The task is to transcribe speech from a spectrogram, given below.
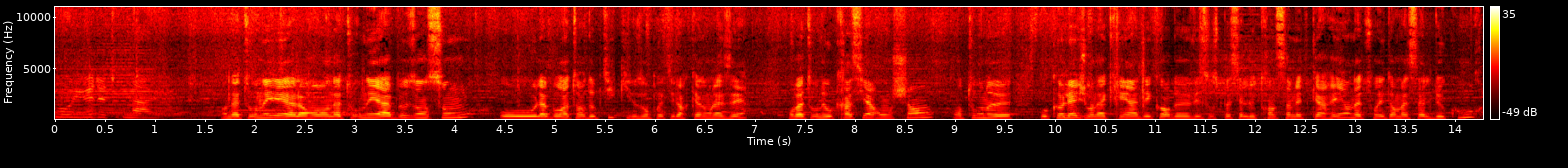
Au lieu de tournage. On a tourné, alors on a tourné à Besançon, au laboratoire d'optique qui nous ont prêté leur canon laser. On va tourner au Crassier à Ronchamp. On tourne euh, au collège où on a créé un décor de vaisseau spatial de 35 mètres carrés. On a tourné dans ma salle de cours.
